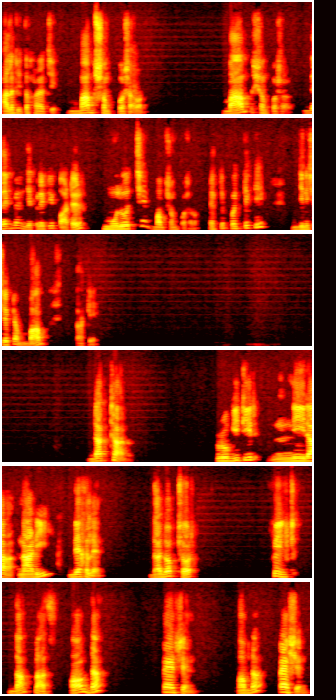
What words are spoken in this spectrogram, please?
আলোচিত হয়েছে? বাব সম্প্রসারণ। বাব সম্প্রসারণ। দেখবেন যে কোনো একটি পাঠের মূল হচ্ছে বাব সম্প্রসারণ। একটি প্রত্যেকটি জিনিসের একটা বাব থাকে। ডাক্তার রোগীটির নিরা, নারী দেখলেন। The doctor felt the plus of the patient, of the patient.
